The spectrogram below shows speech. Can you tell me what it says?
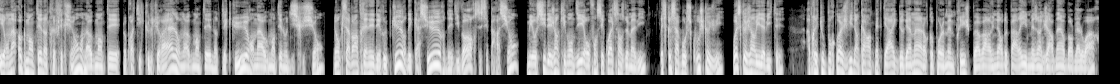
et on a augmenté notre réflexion, on a augmenté nos pratiques culturelles, on a augmenté notre lecture, on a augmenté nos discussions. Donc ça va entraîner des ruptures, des cassures, des divorces, des séparations, mais aussi des gens qui vont dire au fond c'est quoi le sens de ma vie? Est-ce que ça vaut ce couche que je vis? Où est-ce que j'ai envie d'habiter? Après tout, pourquoi je vis dans 40 mètres carrés avec deux gamins alors que pour le même prix, je peux avoir une heure de Paris une maison avec jardin au bord de la Loire?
